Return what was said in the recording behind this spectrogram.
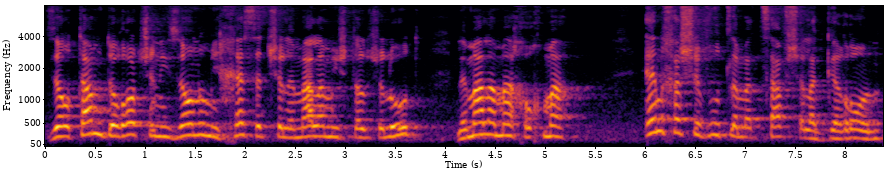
זה אותם דורות שניזונו מחסד שלמעלה מהשתלשלות, למעלה מהחוכמה. אין חשיבות למצב של הגרון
